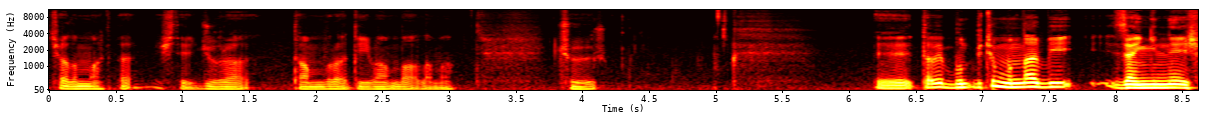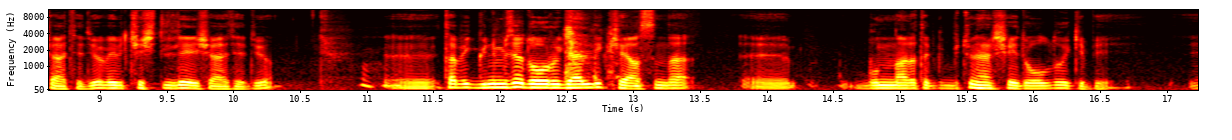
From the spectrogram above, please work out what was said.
çalınmakta işte cura, tambura, divan bağlama, çöğür. E, tabii bu, bütün bunlar bir zenginliğe işaret ediyor ve bir çeşitliliğe işaret ediyor. E, tabii günümüze doğru geldikçe aslında e, bunlarda tabii bütün her şeyde olduğu gibi e,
